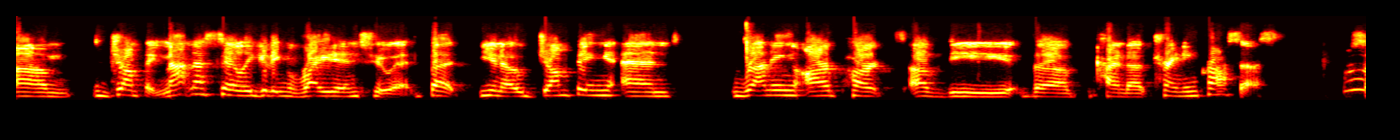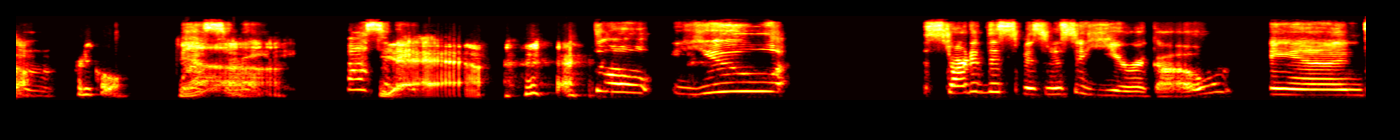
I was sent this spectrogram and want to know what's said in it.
um, jumping, not necessarily getting right into it, but, you know, jumping and running our parts of the the kind of training process. Hmm. So pretty cool. Fascinating. Yeah. Fascinating. Yeah. so you started this business a year ago and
